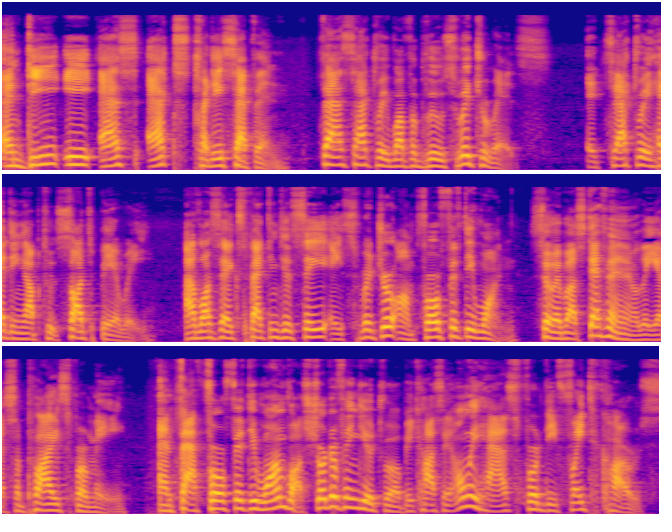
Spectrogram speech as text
and E DESX27. That's actually what the blue switcher is. It's actually heading up to Sudbury. I wasn't expecting to see a switcher on 451, so it was definitely a surprise for me. And that 451 was shorter than usual because it only has 40 freight cars.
